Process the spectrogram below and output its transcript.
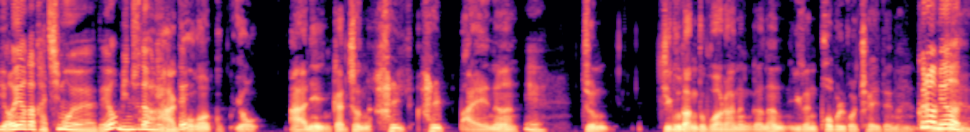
여야가 같이 모여야 돼요? 민주당 아, 얘기인데? 그거 요 아니 그러니까 전 할 할 바에는 예. 좀 지구당도 부활하는 거는 이건 법을 고쳐야 되는. 그러면.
